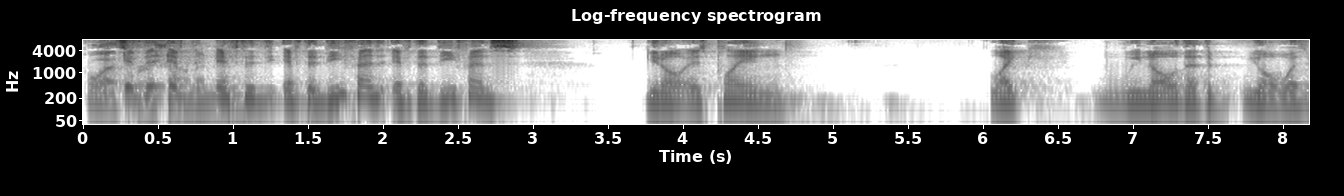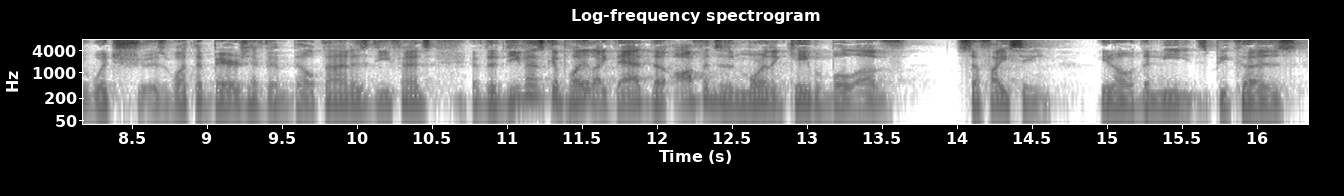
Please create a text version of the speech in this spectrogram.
Well, that's if the, if, round, I if the if the defense if the defense, you know, is playing like we know that the you know which is what the Bears have been built on is defense. If the defense can play like that, the offense is more than capable of sufficing you know the needs because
